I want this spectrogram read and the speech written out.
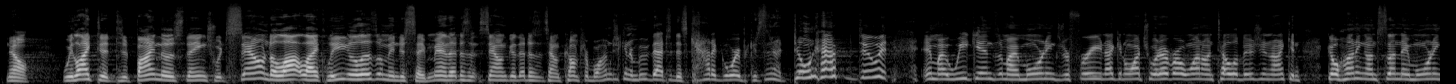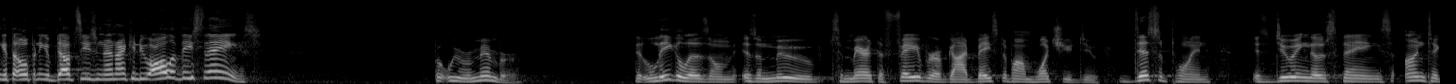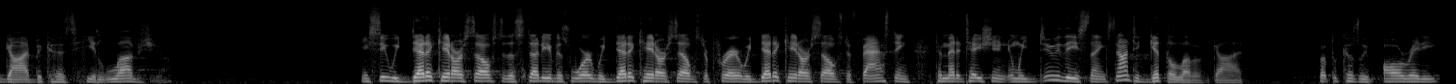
Now, we like to, to find those things which sound a lot like legalism and just say, man, that doesn't sound good, that doesn't sound comfortable. I'm just going to move that to this category because then I don't have to do it. And my weekends and my mornings are free, and I can watch whatever I want on television, and I can go hunting on Sunday morning at the opening of dove season, and I can do all of these things. But we remember that legalism is a move to merit the favor of God based upon what you do. Discipline is doing those things unto God because He loves you. You see, we dedicate ourselves to the study of His Word, we dedicate ourselves to prayer, we dedicate ourselves to fasting, to meditation, and we do these things not to get the love of God, but because we've already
